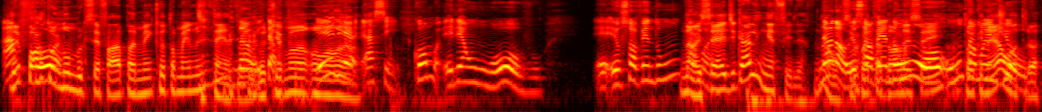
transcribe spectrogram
a não importa flor- o número que você fala pra mim, que eu também não entendo. Não, eu então, tive uma, uma- ele é assim, como ele é um ovo, é, eu só vendo um Não, tamanho. isso aí é de galinha, filha. Não, não, eu só 50 vendo dólares, um aí, um tamanho a de outra,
